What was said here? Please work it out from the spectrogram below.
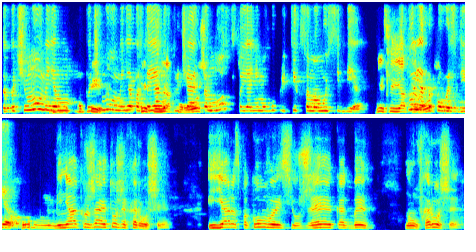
Да почему у меня, м- Смотри, почему у меня постоянно я включается хороший- мозг, что я не могу прийти к самому себе? Если я Что я хороший, такого сделал? меня окружают тоже хорошие. И я распаковываюсь уже как бы ну, в хорошее.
